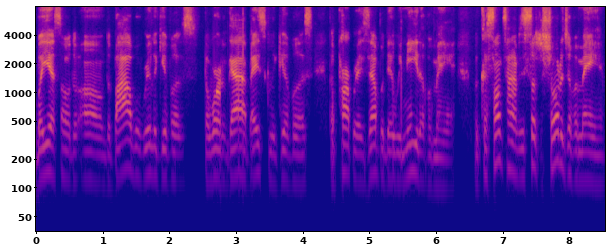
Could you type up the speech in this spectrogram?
But yeah, so the um the Bible really give us the word of God basically give us the proper example that we need of a man. Because sometimes it's such a shortage of a man.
